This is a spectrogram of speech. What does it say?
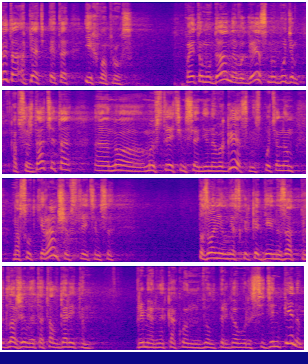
Но это опять это их вопрос. Поэтому да, на ВГС мы будем обсуждать это, э, но мы встретимся не на ВГС, мы с Путиным на сутки раньше встретимся. Позвонил несколько дней назад, предложил этот алгоритм, примерно как он вел переговоры с Си Цзиньпином.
